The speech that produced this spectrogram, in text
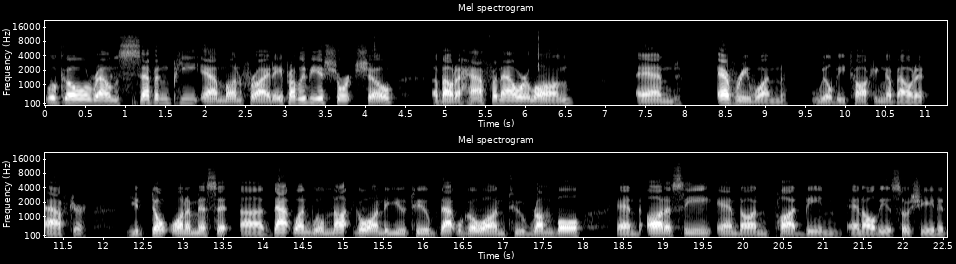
will go around 7 p.m. on Friday. Probably be a short show, about a half an hour long, and everyone will be talking about it after. You don't want to miss it. Uh, that one will not go on to YouTube. That will go on to Rumble and Odysee and on Podbean and all the associated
